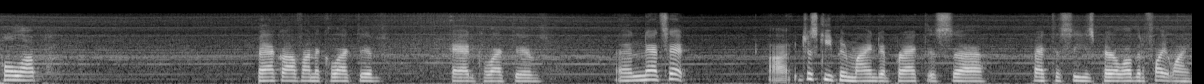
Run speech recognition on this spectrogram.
Pull up, back off on the collective, add collective, and that's it. Uh, just keep in mind to practice uh, practice these parallel to the flight line.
